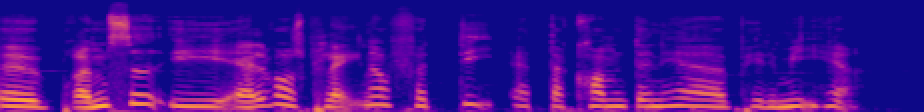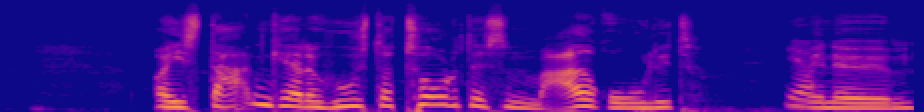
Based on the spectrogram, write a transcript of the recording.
øh, bremset i alle vores planer, fordi at der kom den her epidemi her. Og i starten kan jeg da huske, der tog du det sådan meget roligt. Ja. Men øh,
